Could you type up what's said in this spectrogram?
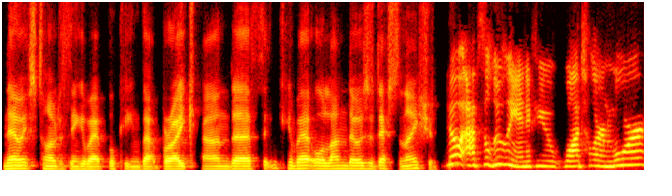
now it's time to think about booking that break and uh, thinking about Orlando as a destination. No, absolutely. And if you want to learn more,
